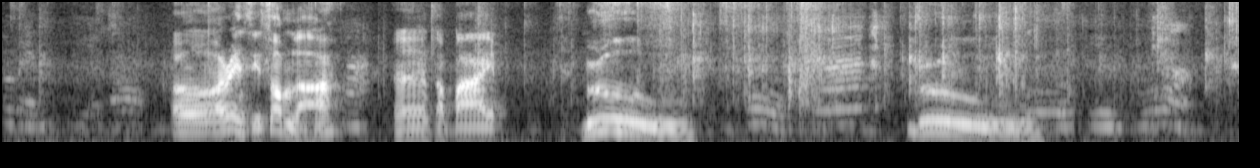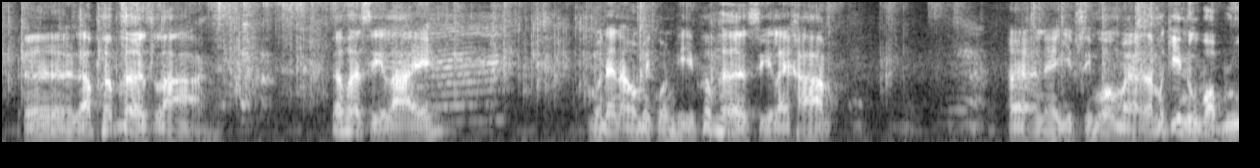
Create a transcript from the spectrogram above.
ก็เป็นสีส้มอ๋อ orange สีส้มเหรอค่ะอ่า ต่อไป blue blue สีม่วเออ แล้ว purple ล่ะ purple สีอะไรหมดแน่นเอาไม่กวนพี่ purple สีอะไรครับ อ่า ไหนหยิบสีม่วงมา แล้วเมื่อกี้หนูบอกบลู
